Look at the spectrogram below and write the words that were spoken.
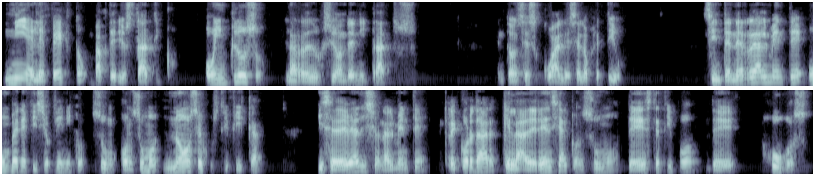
ni el efecto bacteriostático o incluso la reducción de nitratos. Entonces, ¿cuál es el objetivo? Sin tener realmente un beneficio clínico, su consumo no se justifica y se debe adicionalmente recordar que la adherencia al consumo de este tipo de jugos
